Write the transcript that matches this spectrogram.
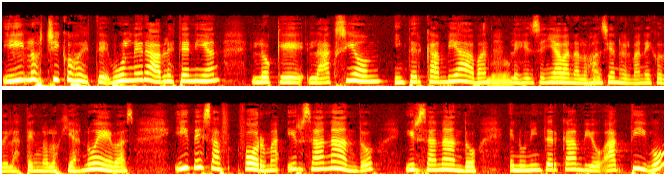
y los chicos este, vulnerables tenían lo que la acción intercambiaban, Claro. les enseñaban a los ancianos el manejo de las tecnologías nuevas, y de esa forma ir sanando, ir sanando en un intercambio activo.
